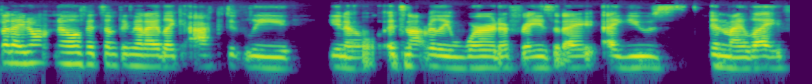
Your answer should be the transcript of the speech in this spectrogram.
but I don't know if it's something that I like actively, you know, it's not really a word or phrase that I, I use in my life.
